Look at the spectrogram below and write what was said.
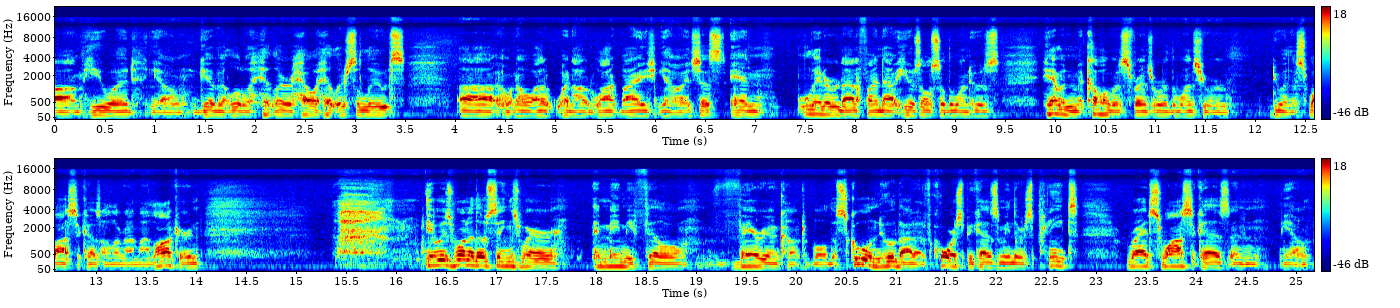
Um, he would, you know, give a little Hitler, heil Hitler salutes. Uh, I don't know when I would walk by, you know, it's just, and later I find out he was also the one who was, him and a couple of his friends were the ones who were doing the swastikas all around my locker. And it was one of those things where it made me feel very uncomfortable. The school knew about it, of course, because, I mean, there was paint, red swastikas, and, you know,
